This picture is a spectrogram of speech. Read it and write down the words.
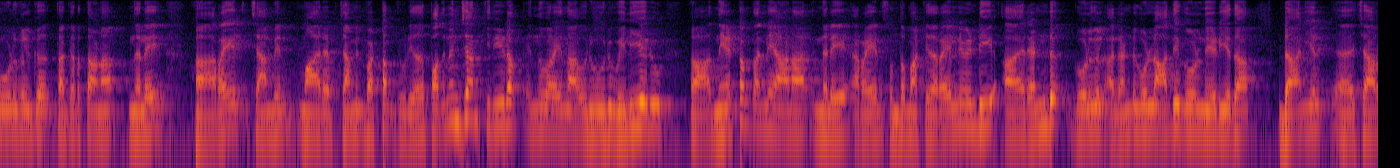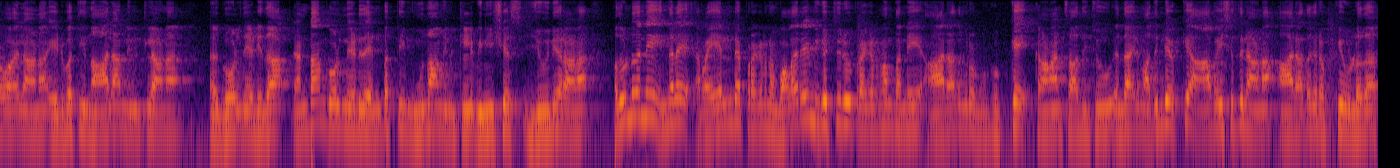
ഗോളുകൾക്ക് തകർത്താണ് ഇന്നലെ റയൽ ചാമ്പ്യന്മാരെ ചാമ്പ്യൻ പട്ടം ചൂടിയത്. പതിനഞ്ചാം കിരീടം എന്ന് പറയുന്ന ഒരു ഒരു വലിയൊരു നേട്ടം തന്നെയാണ് ഇന്നലെ റയൽ സ്വന്തമാക്കിയത്. റയലിന് വേണ്ടി രണ്ട് ഗോളുകൾ രണ്ട് ഗോളിൽ ആദ്യ ഗോൾ നേടിയത് ഡാനിയൽ ചാർവാലാണ് എഴുപത്തി നാലാം മിനിറ്റിലാണ് ഗോൾ നേടിയത് രണ്ടാം ഗോൾ നേടിയത് എൺപത്തി മൂന്നാം മിനിറ്റിൽ വിനീഷ്യസ് ജൂനിയർ ആണ്. അതുകൊണ്ട് തന്നെ ഇന്നലെ റയലിന്റെ പ്രകടനം വളരെ മികച്ചൊരു പ്രകടനം തന്നെ ആരാധകർക്കൊക്കെ കാണാൻ സാധിച്ചു. എന്തായാലും അതിന്റെയൊക്കെ ആവേശത്തിലാണ് ആരാധകരൊക്കെ ഉള്ളത്.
